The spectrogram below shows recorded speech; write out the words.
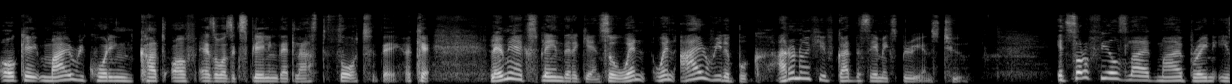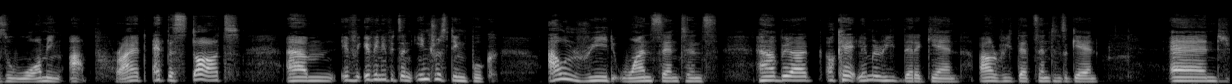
okay, my recording cut off as I was explaining that last thought there. Okay, let me explain that again. So when when I read a book, I don't know if you've got the same experience too. It sort of feels like my brain is warming up, right? At the start, um, if, even if it's an interesting book, I will read one sentence and I'll be like, okay, let me read that again. I'll read that sentence again and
